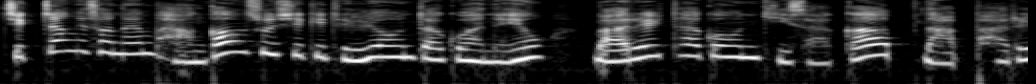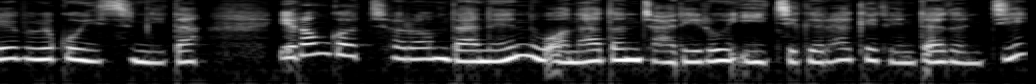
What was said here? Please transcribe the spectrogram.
직장에서는 반가운 소식이 들려온다고 하네요. 말을 타고 온 기사가 나팔을 불고 있습니다. 이런 것처럼 나는 원하던 자리로 이직을 하게 된다든지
